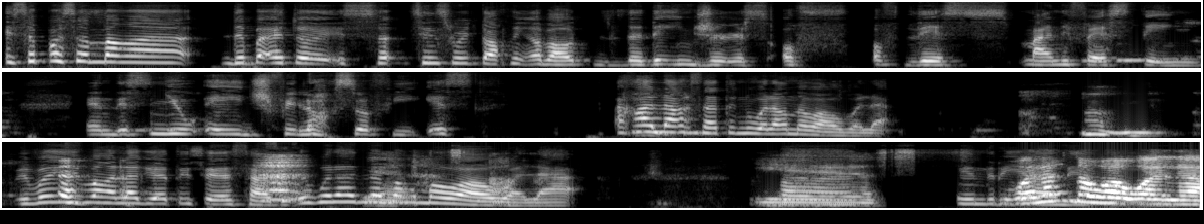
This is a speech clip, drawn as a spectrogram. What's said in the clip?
isa pa sa mga, 'di ba ito, since we're talking about the dangers of of this manifesting and this new age philosophy is akala kasi natin walang nawawala. Mm. 'Di ba yung mga lagi natin sinasabi, eh wala namang Yes. mawawala. But Yes. in Walang reality, nawawala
